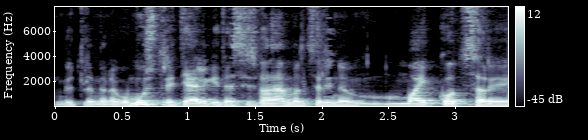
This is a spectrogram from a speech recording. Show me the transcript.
ütleme nagu mustrit jälgides siis vähemalt selline Maik Kotsari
